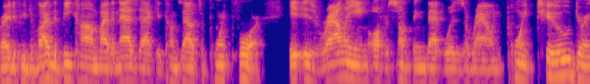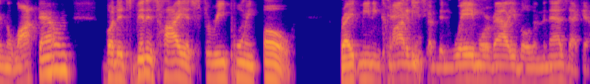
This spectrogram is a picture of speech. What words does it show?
right? If you divide the BCOM by the NASDAQ, it comes out to 0.4. It is rallying off of something that was around 0.2 during the lockdown, but it's been as high as 3.0 right? Meaning commodities have been way more valuable than the NASDAQ. And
